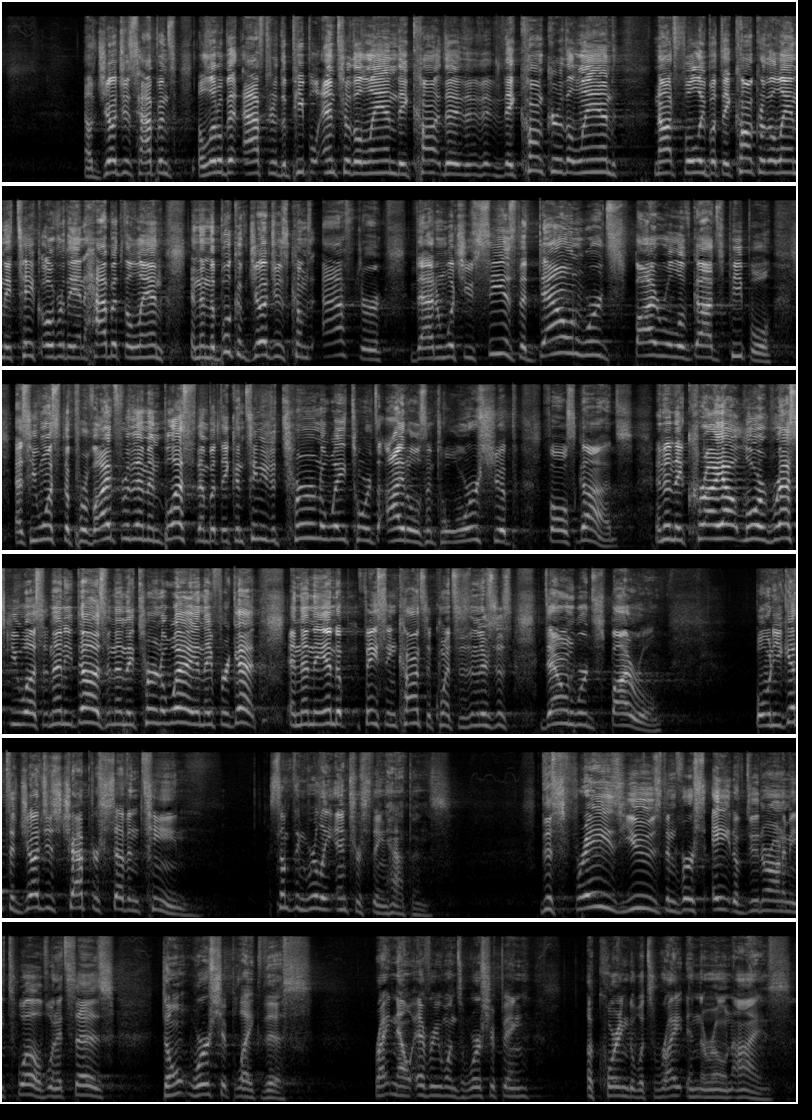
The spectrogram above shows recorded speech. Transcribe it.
Now, Judges happens a little bit after the people enter the land, they, con- they, they, they conquer the land not fully, but they conquer the land, they take over, they inhabit the land. And then the book of Judges comes after that. And what you see is the downward spiral of God's people as he wants to provide for them and bless them, but they continue to turn away towards idols and to worship false gods. And then they cry out, Lord, rescue us. And then he does. And then they turn away and they forget. And then they end up facing consequences. And there's this downward spiral. But when you get to Judges chapter 17, something really interesting happens. This phrase used in verse 8 of Deuteronomy 12 when it says, Don't worship like this. Right now, everyone's worshiping according to what's right in their own eyes.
